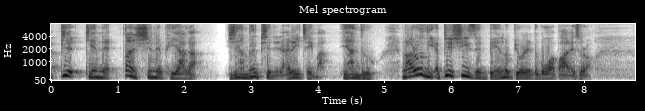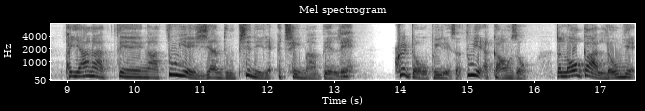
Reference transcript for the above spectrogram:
အပြစ်ကင်းတဲ့တန့်ရှင်းတဲ့ဘုရားကရံဘက်ဖြစ်နေတာအဲ့ဒီအချိန်မှာရန်သူ ငါတို့ဒီအပြစ်ရှိစဉ်ပင်လို့ပြောတဲ့သဘောကပါလဲဆိုတော့ဖယားကသင်ငါသူ့ရဲ့ရန်သူဖြစ်နေတဲ့အချိန်မှာပင်လဲခရစ်တော်ပေးတယ်ဆိုတော့သူ့ရဲ့အကောင်းဆုံးတလောကလုံးရဲ့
